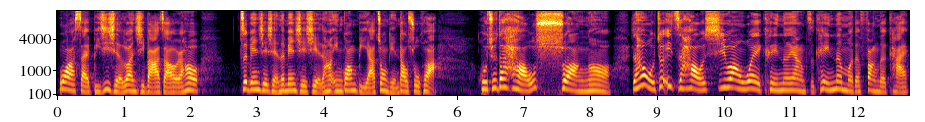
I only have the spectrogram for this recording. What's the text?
哇塞，笔记写的乱七八糟，然后这边写写，那边写写，然后荧光笔啊，重点到处画。我觉得好爽哦，然后我就一直好希望我也可以那样子，可以那么的放得开，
